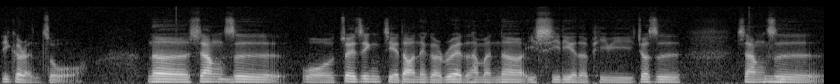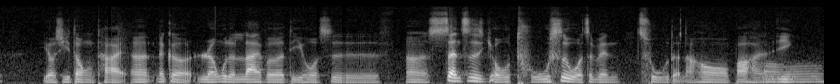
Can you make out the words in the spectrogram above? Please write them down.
一个人做。那像是我最近接到那个 Red 他们那一系列的 PV，就是像是游戏动态，嗯，那个人物的 Live 二 D，或是呃，甚至有图是我这边出的，然后包含音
